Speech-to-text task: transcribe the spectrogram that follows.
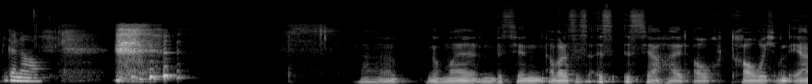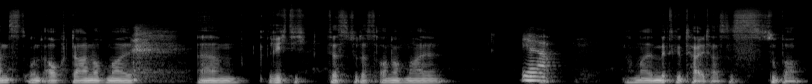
Genau. ja, nochmal ein bisschen, aber das ist, ist, ist ja halt auch traurig und ernst und auch da nochmal ähm, richtig, dass du das auch nochmal ja. noch mitgeteilt hast. Das ist super.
